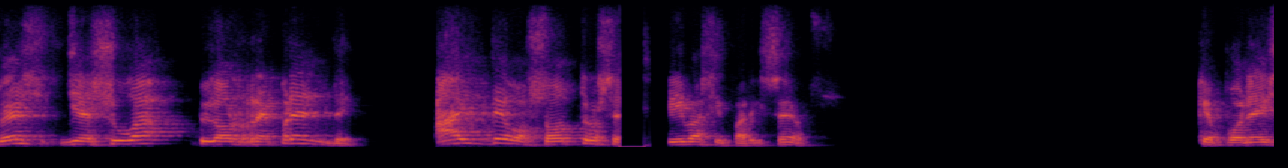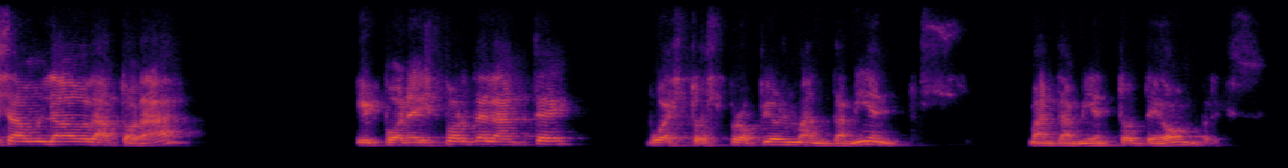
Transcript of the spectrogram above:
Entonces, Yeshua los reprende. Hay de vosotros, y fariseos, que ponéis a un lado la Torá y ponéis por delante vuestros propios mandamientos, mandamientos de hombres.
